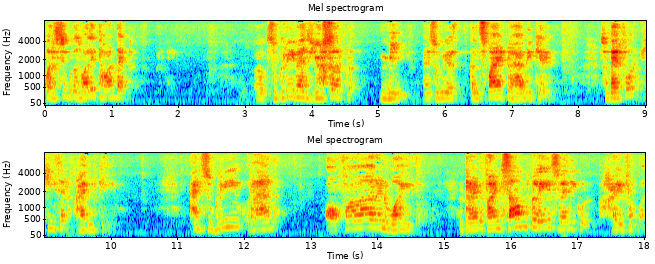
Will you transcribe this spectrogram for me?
pursued because Vali thought that uh, Sugriv has usurped me and Sugriv has conspired to have me killed. So therefore, he said, I will kill you. And Sugriv ran far and wide to try to find some place where he could hide from Vali.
